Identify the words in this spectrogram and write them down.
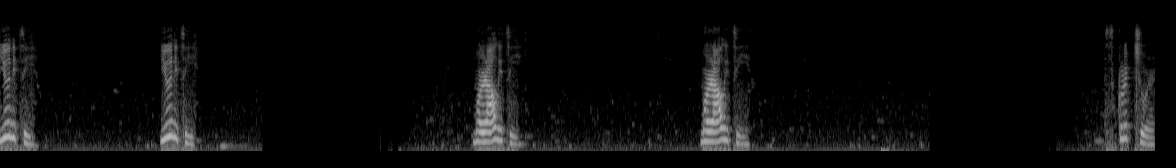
Unity. Unity. Morality. Morality. Scripture.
